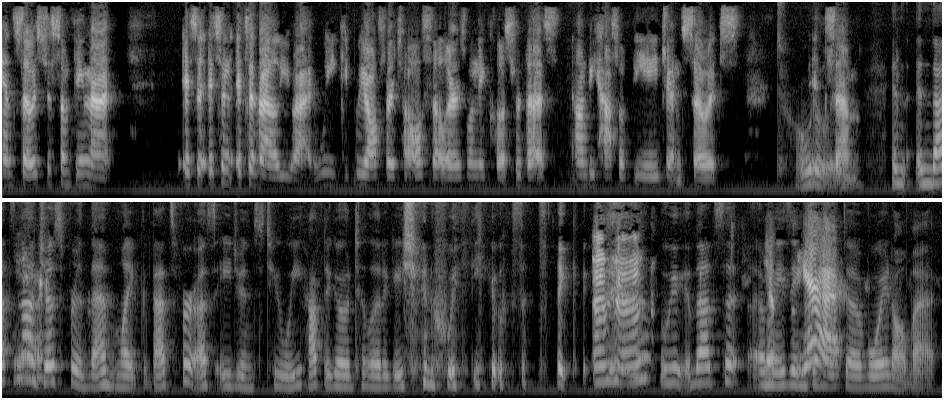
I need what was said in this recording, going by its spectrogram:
and so it's just something that it's a, it's an it's a value add. We we offer to all sellers when they close with us on behalf of the agent. So it's Totally. it's um and and that's not just for them. Like that's for us agents too. We have to go to litigation with you. So it's like Mhm. we that's amazing to Yeah. have to avoid all that.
